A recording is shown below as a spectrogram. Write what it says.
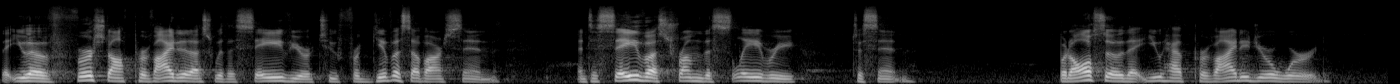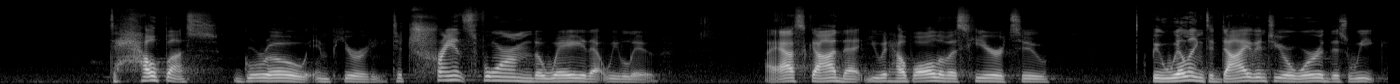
that you have first off provided us with a Savior to forgive us of our sin and to save us from the slavery to sin. But also that you have provided your word to help us grow in purity, to transform the way that we live. I ask God that you would help all of us here to be willing to dive into your word this week,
